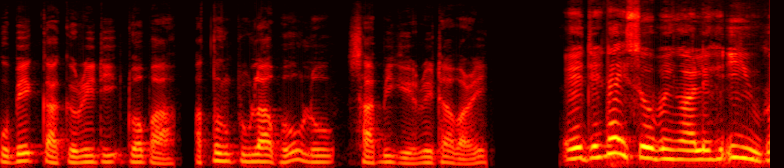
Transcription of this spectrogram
ကိုဘေးကာကရီတီတော့ပါအသုံးပြုလာဖို့လို့စာပြီးကြရထားပါရီ အေဒီနိုင်ဆိုပင်ကလေ EU က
